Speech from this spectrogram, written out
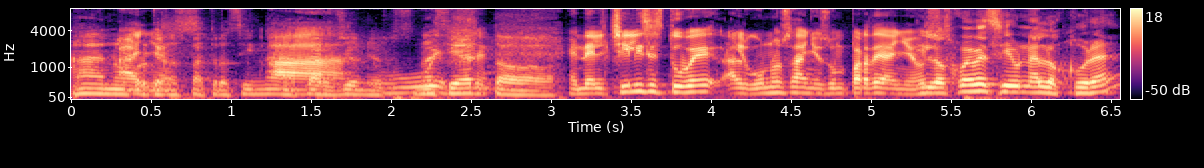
Ah, no, porque años. nos patrocina Ah, Carl's Jr. No uy. es cierto. En el Chili's estuve algunos años, un par de años. Y los jueves sí, una locura.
